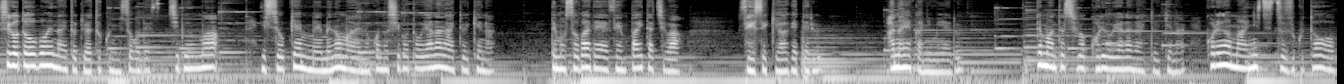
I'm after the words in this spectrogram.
仕事を覚えない時は特にそうです。自分は一生懸命目の前のこの仕事をやらないといけない。でもそばで先輩たちは成績を上げてる。華やかに見える。でも私はこれをやらないといけない。これが毎日続くと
